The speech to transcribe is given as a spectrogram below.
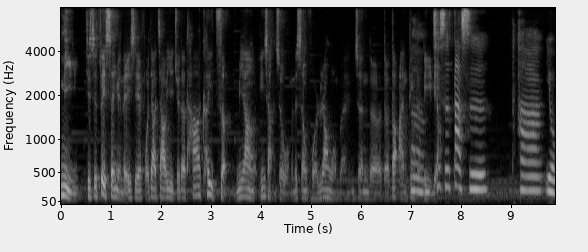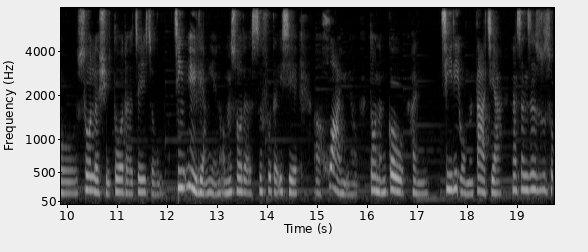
你其实最深远的一些佛教教义，觉得它可以怎么样影响着我们的生活，让我们真的得到安定的力量？嗯、其实大师他有说了许多的这一种金玉良言，我们说的师傅的一些呃话语啊，都能够很激励我们大家。那甚至是说，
